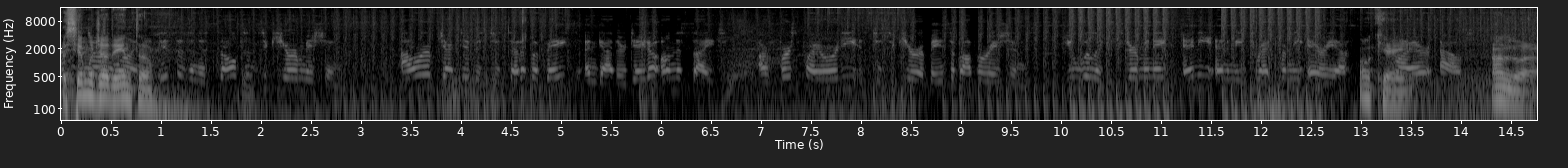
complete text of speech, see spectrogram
E siamo già dentro. Our objective is to set up a base and gather data on the site. Our first priority is to secure a base of operations. You will exterminate any enemy threat from the area. Ok. Allora,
